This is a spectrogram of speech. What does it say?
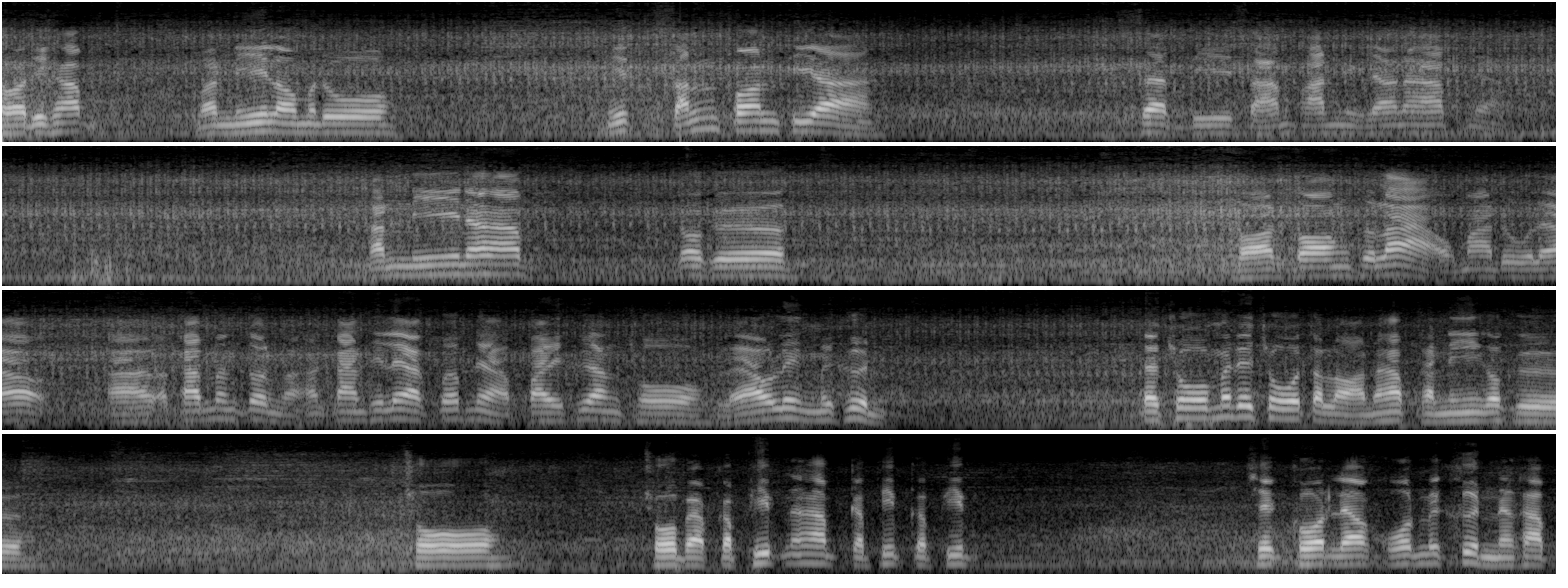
สวัสดีครับ วันนี้เรามาดูนิสสันฟอนเทียแซดดีสามพันอีกแล้วนะครับเนี่ยคันนี้นะครับ ก็คือถอดกองโซล่าออกมาดูแล้วอาอาการเบื้องต้นก่อนอาการที่แรกปุ๊บเนี่ยไฟเครื่องโชว์แล้วเร่งไม่ขึ้น แต่โชว์ไม่ได้โชว์ตลอดนะครับคันนี้ก็คือ โชว์โชว์แบบกระพริบนะครับ กระพริบกระพริบ เช็คโค้ดแล้วโค้ดไม่ขึ้นนะครับ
